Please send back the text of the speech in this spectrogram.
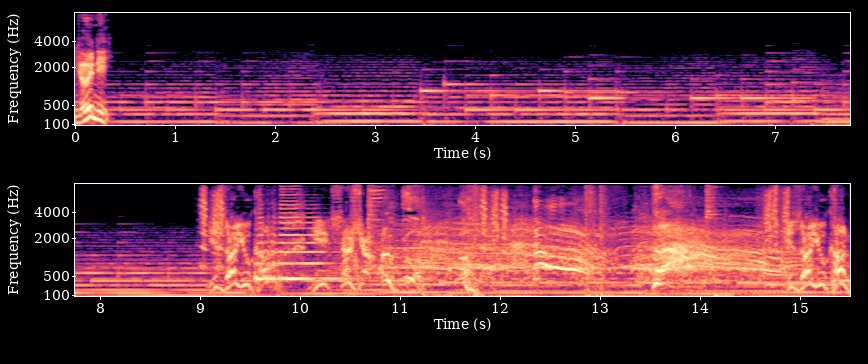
よいに。いざ行かん戦じゃいざ行かん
